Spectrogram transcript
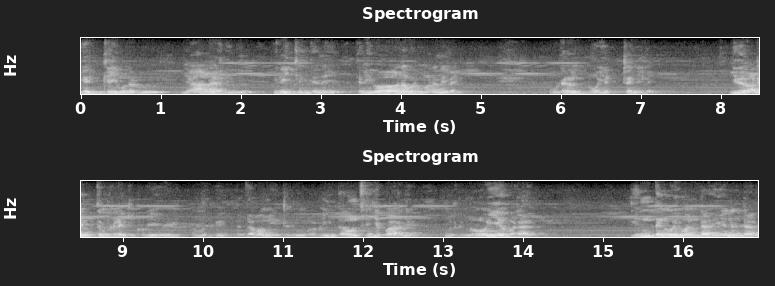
இயற்கை உணர்வு ஞான அறிவு இறை சிந்தனை தெளிவான ஒரு மனநிலை உடல் நோயற்ற நிலை. இது அனைத்தும் கிடைக்கக்கூடியது. நமக்கு இந்த தவம் ஏற்றது நீங்கள் தவம் செஞ்சு பாருங்க உங்களுக்கு நோயே வராது. எந்த நோயும் அண்டாது. ஏனென்றால்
